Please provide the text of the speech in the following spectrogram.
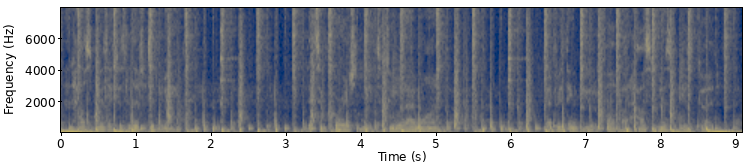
And house music has lifted me. It's encouraged me to do what I want. Everything beautiful about house music is good.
